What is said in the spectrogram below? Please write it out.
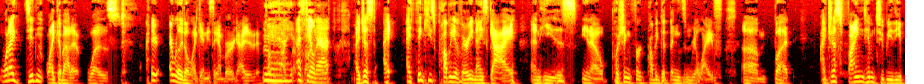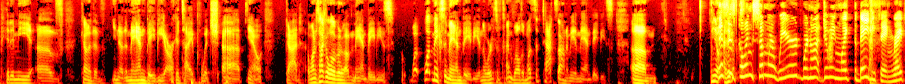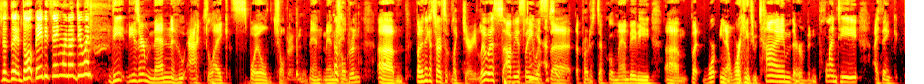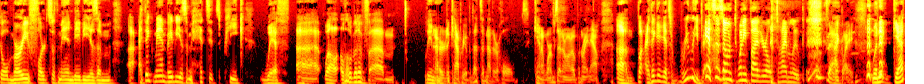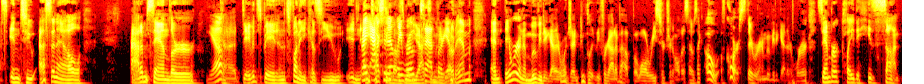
what I didn't like about it was I, I really don't like Andy Samberg. I Yeah, I- I feel that. I just I I think he's probably a very nice guy and he's, you know, pushing for probably good things in real life. Um, but I just find him to be the epitome of kind of the, you know, the man baby archetype, which uh, you know, God, I want to talk a little bit about man babies. What what makes a man baby? In the words of Glen Weldon, what's the taxonomy of man babies? Um, you know, this is going somewhere weird we're not doing like the baby thing right the, the adult baby thing we're not doing the, these are men who act like spoiled children, man, man Okay. children. Um, but I think it starts with like Jerry Lewis, obviously, Oh, yeah, was the, the prototypical man baby. Um, but wor- you know, working through time, there have been plenty. I think Bill Murray flirts with man babyism. Uh, I think man babyism hits its peak with, uh, well, a little bit of um, Leonardo DiCaprio, but that's another whole can of worms I don't want to open right now. Um, but I think it gets really bad. it's his own 25 year old time loop exactly. when it gets into SNL, Adam Sandler, yep uh, David Spade, and it's funny because you in, I in accidentally this movie, wrote you accidentally Sandler, wrote him, and they were in a movie together, which I'd completely forgot about. But while researching all this, I was like, oh, of course they were in a movie together where Samberg played his son.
